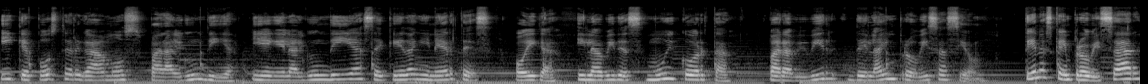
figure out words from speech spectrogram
y que postergamos para algún día. Y en el algún día se quedan inertes. Oiga, y la vida es muy corta para vivir de la improvisación. Tienes que improvisar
